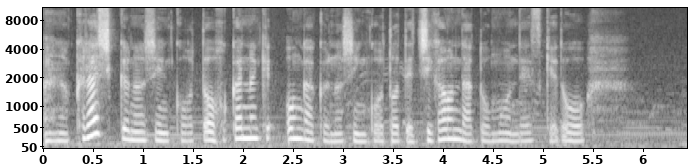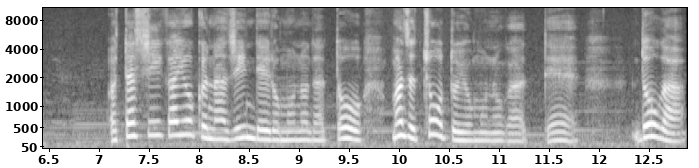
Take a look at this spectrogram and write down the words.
あのクラシックの進行と他の音楽の進行とって違うんだと思うんですけど私がよく馴染んでいるものだとまず蝶というものがあって「ド」が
